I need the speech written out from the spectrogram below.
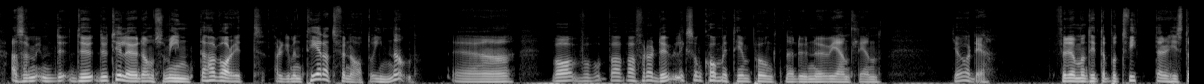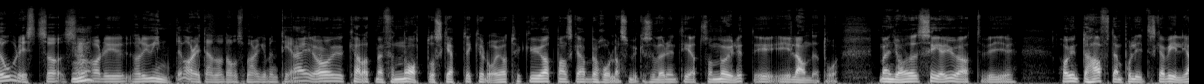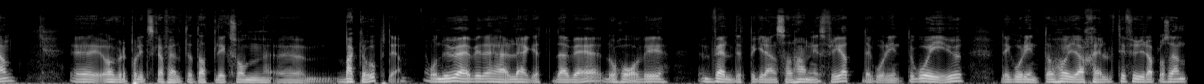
Alltså du, du tillhör ju de som inte har varit argumenterat för NATO innan. Eh, var, var, varför har du liksom kommit till en punkt när du nu egentligen gör det? För om man tittar på Twitter historiskt så, så mm. har, du ju, har du inte varit en av de som argumenterat. Nej, jag har ju kallat mig för NATO-skeptiker då. Jag tycker ju att man ska behålla så mycket suveränitet som möjligt i, i landet då. Men jag ser ju att vi har ju inte haft den politiska viljan eh, över det politiska fältet att liksom eh, backa upp det. Och nu är vi i det här läget där vi är. Då har vi en väldigt begränsad handlingsfrihet. Det går inte att gå EU. Det går inte att höja själv till 4%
